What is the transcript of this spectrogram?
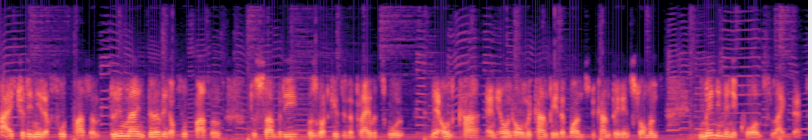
I actually need a food parcel. Do you mind delivering a food parcel to somebody who's got kids in a private school, their own car and their own home? We can't pay the bonds, we can't pay the installments. Many, many calls like that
